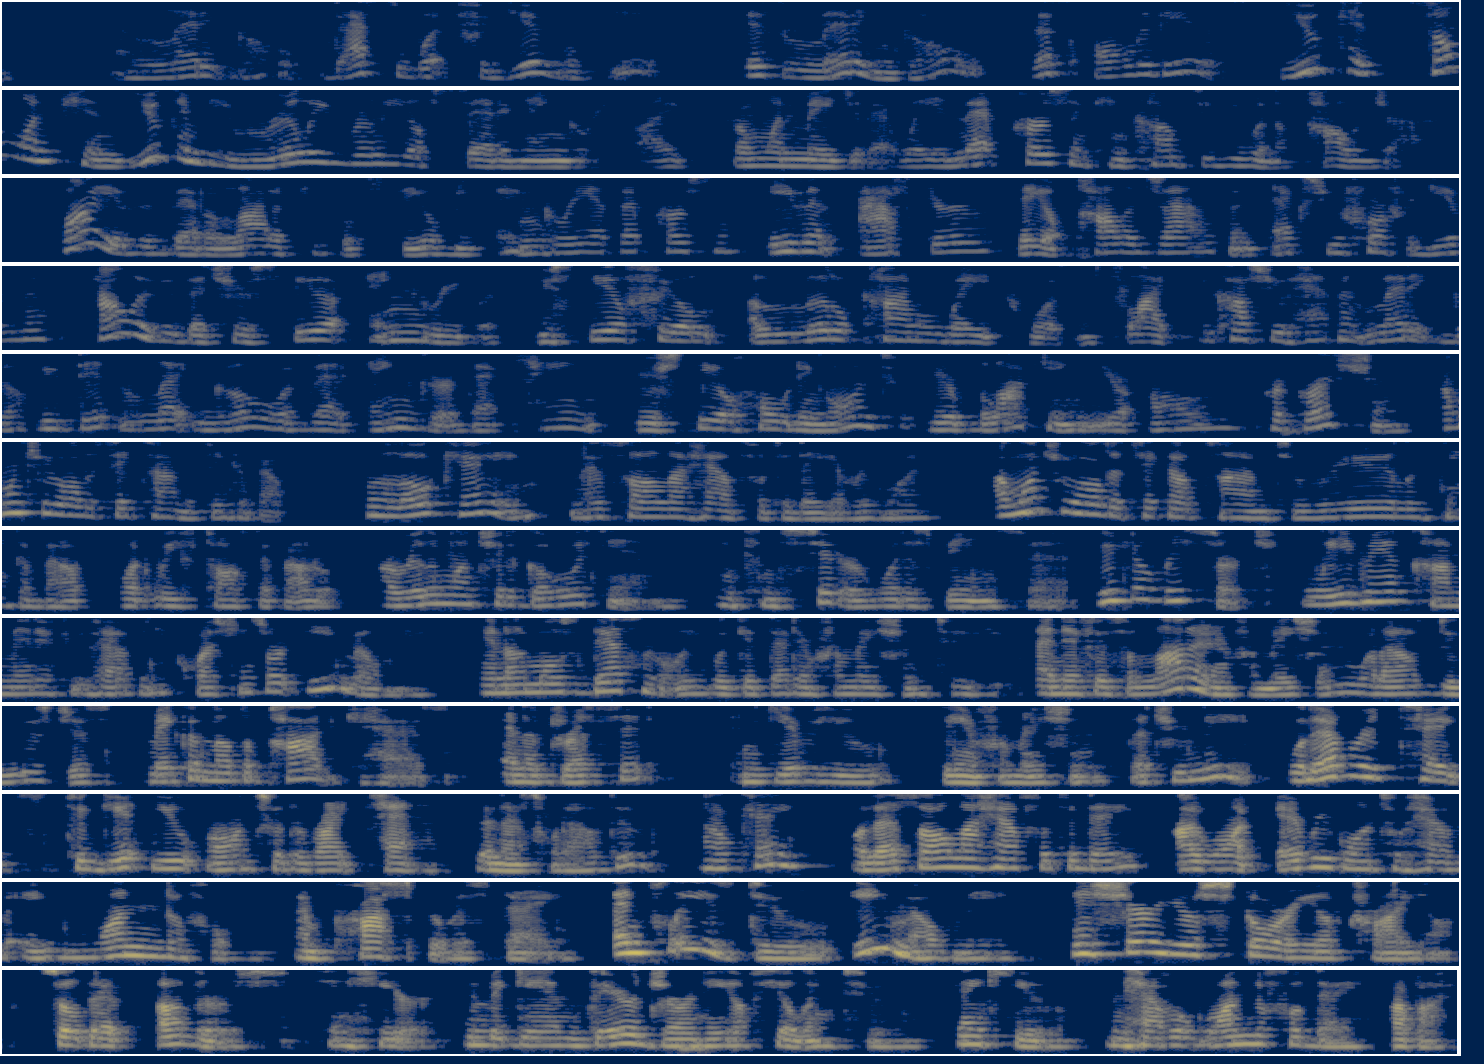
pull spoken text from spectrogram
and let it go. That's what forgiveness is. It's letting go. That's all it is. You can, someone can, you can be really, really upset and angry, right? Someone made you that way, and that person can come to you and apologize. Why is it that a lot of people still be angry at that person even after they apologize and ask you for forgiveness? How is it that you're still angry with? You still feel a little kind of way towards them, slight, because you haven't let it go. You didn't let go of that anger, that pain. You're still holding on to. You're blocking your own progression. I want you all to take time to think about. Well, okay, that's all I have for today, everyone. I want you all to take out time to really think about what we've talked about. I really want you to go within and consider what is being said. Do your research. Leave me a comment if you have any questions or email me. And I most definitely will get that information to you. And if it's a lot of information, what I'll do is just make another podcast and address it and give you the information that you need. Whatever it takes to get you onto the right path, then that's what I'll do. Okay. Well, that's all I have for today. I want everyone to have a wonderful and prosperous day. And please do email me and share your story of triumph so that others can hear and begin their journey of healing too. Thank you and have a wonderful day. Bye bye.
